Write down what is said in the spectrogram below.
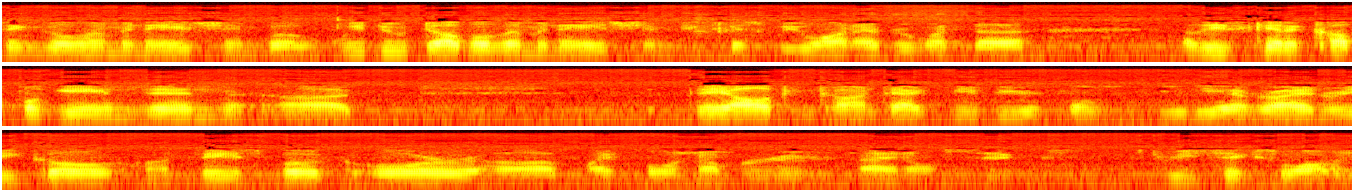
single elimination, but we do double elimination because we want everyone to at least get a couple games in. Uh, they all can contact me via social media at Ryan Rico on Facebook, or uh, my phone number is 906 361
